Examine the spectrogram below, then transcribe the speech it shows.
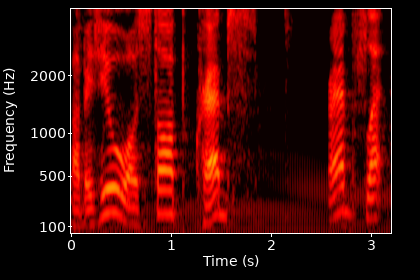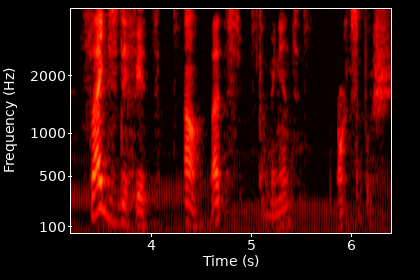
Babezil, wall stop, crabs. Crab, flag, flags defeat. Oh, that's convenient. Rocks push.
